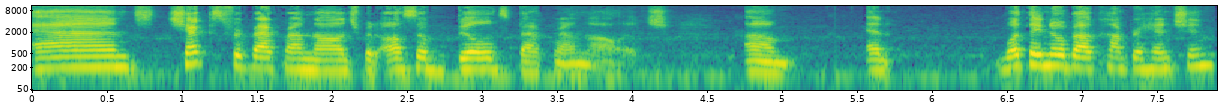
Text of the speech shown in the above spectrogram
and checks for background knowledge, but also builds background knowledge. Um, and what they know about comprehension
